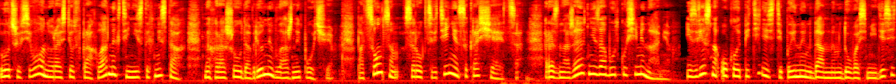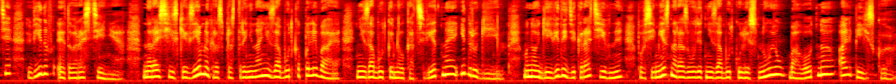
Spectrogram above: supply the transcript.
Лучше всего оно растет в прохладных тенистых местах, на хорошо удобренной влажной почве. Под солнцем срок цветения сокращается. Размножают незабудку семенами. Известно около 50, по иным данным до 80 видов этого растения. На российских землях распространена незабудка полевая, незабудка мелкоцветная и другие. Многие виды декоративны, повсеместно разводят незабудку лесную, болотную, альпийскую.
